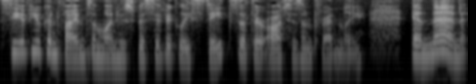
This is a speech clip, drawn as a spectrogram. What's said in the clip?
See if you can find someone who specifically states that they're autism friendly. And then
